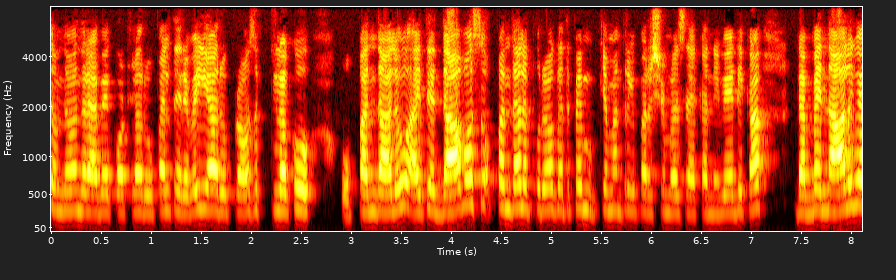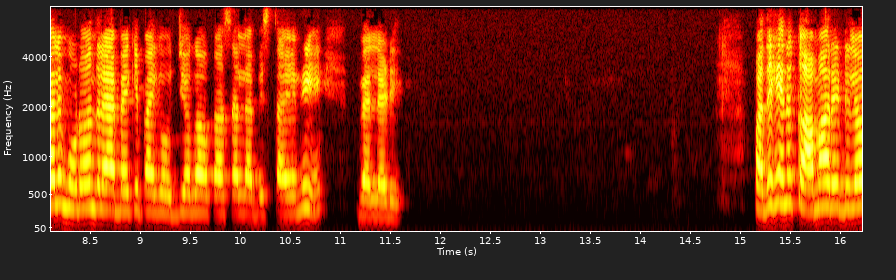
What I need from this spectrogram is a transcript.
తొమ్మిది వందల యాభై కోట్ల రూపాయలతో ఇరవై ఆరు ప్రాజెక్టులకు ఒప్పందాలు. అయితే దావోస్ ఒప్పందాల పురోగతిపై ముఖ్యమంత్రి పరిశ్రమల శాఖ నివేదిక డెబ్బై నాలుగు వేల మూడు వందల యాభైకి పైగా ఉద్యోగ అవకాశాలు లభిస్తాయని వెల్లడి. పదిహేను కామారెడ్డిలో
